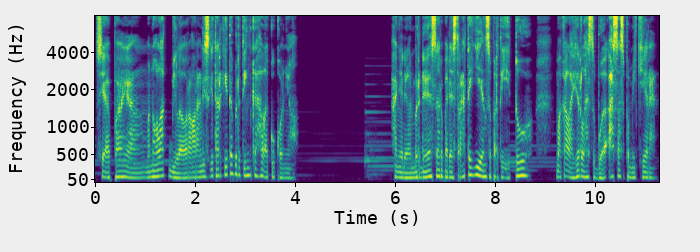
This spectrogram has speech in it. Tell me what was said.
Siapa yang menolak bila orang-orang di sekitar kita bertingkah laku konyol? Hanya dengan berdasar pada strategi yang seperti itu, maka lahirlah sebuah asas pemikiran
